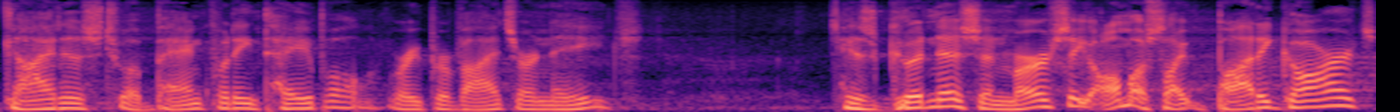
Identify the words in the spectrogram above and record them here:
guide us to a banqueting table where he provides our needs. His goodness and mercy, almost like bodyguards,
